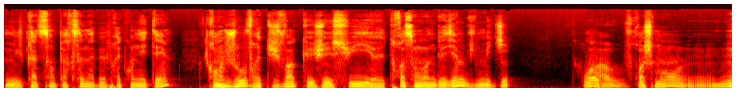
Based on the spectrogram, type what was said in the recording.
1400 personnes à peu près qu'on était. Quand j'ouvre et que je vois que je suis 322e, je me dis, Wow, franchement, euh,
